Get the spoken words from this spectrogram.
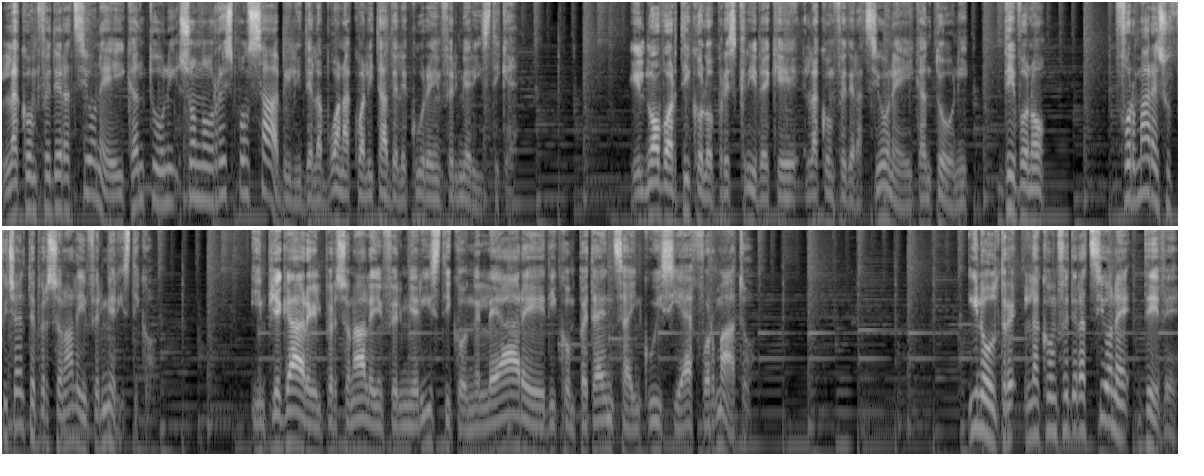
La Confederazione e i cantoni sono responsabili della buona qualità delle cure infermieristiche il nuovo articolo prescrive che la Confederazione e i cantoni devono formare sufficiente personale infermieristico, impiegare il personale infermieristico nelle aree di competenza in cui si è formato. Inoltre, la Confederazione deve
